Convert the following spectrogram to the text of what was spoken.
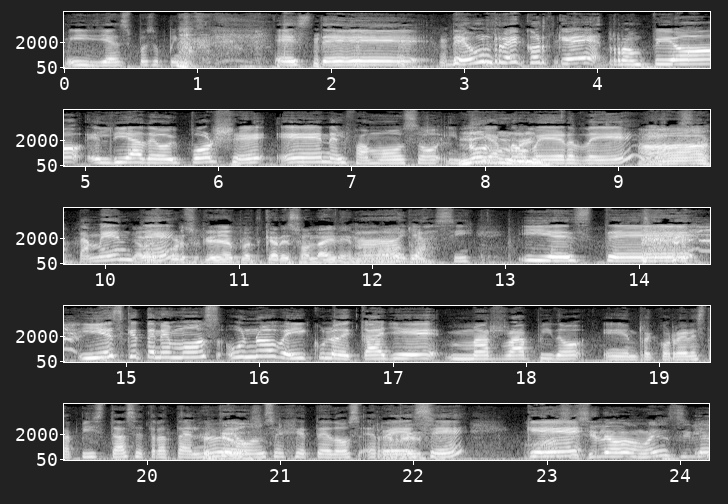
Y ya después opinas. Este. De un récord que rompió el día de hoy Porsche en el famoso infierno Nürburgring. verde. Ah, Exactamente. Ya ves, por eso quería platicar eso al aire, ¿no? Ah, Otro. ya, sí. Y este, y es que tenemos un nuevo vehículo de calle más rápido en recorrer esta pista. Se trata del GT2. 911 GT2 RS, que Ah, sí, sí leo, ¿eh? Sí leo.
